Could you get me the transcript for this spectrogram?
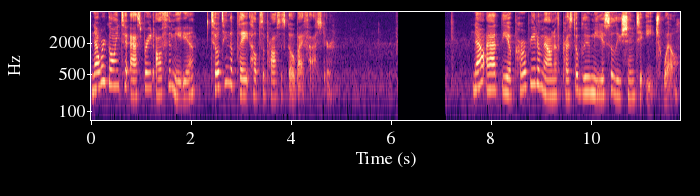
Now we're going to aspirate off the media. Tilting the plate helps the process go by faster. Now add the appropriate amount of Presto Blue media solution to each well.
